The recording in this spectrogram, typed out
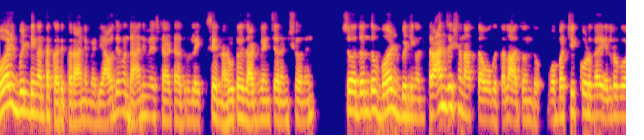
ವರ್ಲ್ಡ್ ಬಿಲ್ಡಿಂಗ್ ಅಂತ ಕರೀತಾರೆ ಆನಿಮೆಲಿ ಯಾವುದೇ ಒಂದು ಆನಿಮೆ ಸ್ಟಾರ್ಟ್ ಆದ್ರೂ like say Naruto is adventure and shonen so ಅದೊಂದು ವರ್ಲ್ಡ್ ಬಿಲ್ಡಿಂಗ್ ಒಂದು ಟ್ರಾನ್ಸಾಕ್ಷನ್ ಆಗ್ತಾ ಹೋಗುತ್ತಲ್ಲ, ಅದೊಂದು. ಒಬ್ಬ ಚಿಕ್ಕ ಹುಡುಗ ಎಲ್ರಿಗೂ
